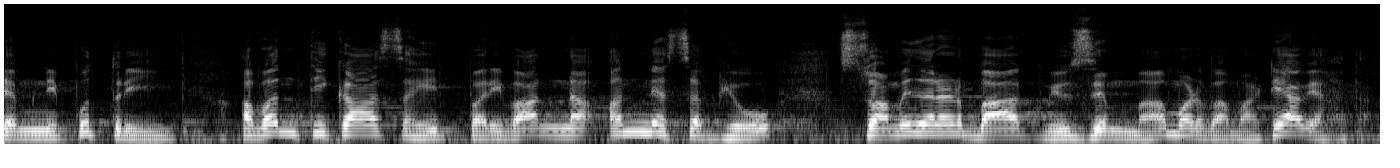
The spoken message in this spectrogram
તેમની પુત્રી અવંતિકા સહિત પરિવારના અન્ય સભ્યો સ્વામિનારાયણ બાગ મ્યુઝિયમમાં મળવા માટે આવ્યા હતા.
